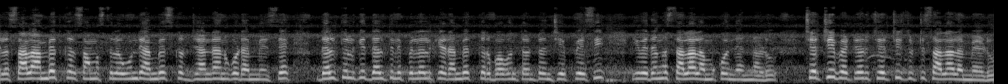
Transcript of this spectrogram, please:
ఇలా చాలా అంబేద్కర్ సంస్థలో ఉండి అంబేద్కర్ జెండాను కూడా అమ్మేస్తే దళితులకి దళితుల పిల్లలకి అంబేద్కర్ భవన్ తంటూ అని చెప్పేసి ఈ విధంగా స్థలాలు అమ్ముకొని అన్నాడు చర్చి పెట్టాడు చర్చి చుట్టూ స్థలాలు అమ్మాడు.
